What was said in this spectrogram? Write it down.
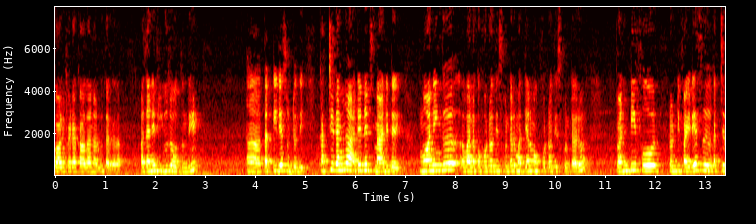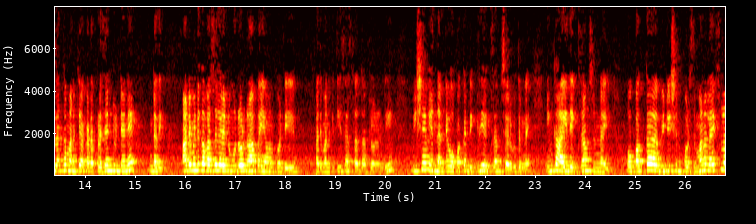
క్వాలిఫైడా కాదా అని అడుగుతారు కదా అది అనేది యూజ్ అవుతుంది. థర్టీ డేస్ ఉంటుంది. ఖచ్చితంగా అటెండెన్స్ మ్యాండేటరీ. మార్నింగ్ వాళ్ళు ఒక ఫోటో తీసుకుంటారు మధ్యాహ్నం ఒక ఫోటో తీసుకుంటారు. Twenty four twenty five days ఖచ్చితంగా మనకి అక్కడ ప్రజెంట్ ఉంటేనే ఉంటుంది. ఆటోమేటిక్గా వరుసగా రెండు మూడు రోజులు డ్రాప్ అయ్యాం అనుకోండి అది మనకి తీసేస్తారు దాంట్లో నుండి. విషయం ఏంటంటే ఓ పక్క డిగ్రీ ఎగ్జామ్స్ జరుగుతున్నాయి. ఇంకా ఐదు ఎగ్జామ్స్ ఉన్నాయి. ఓ పక్క బ్యూటిషియన్ కోర్సు. మన లైఫ్లో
